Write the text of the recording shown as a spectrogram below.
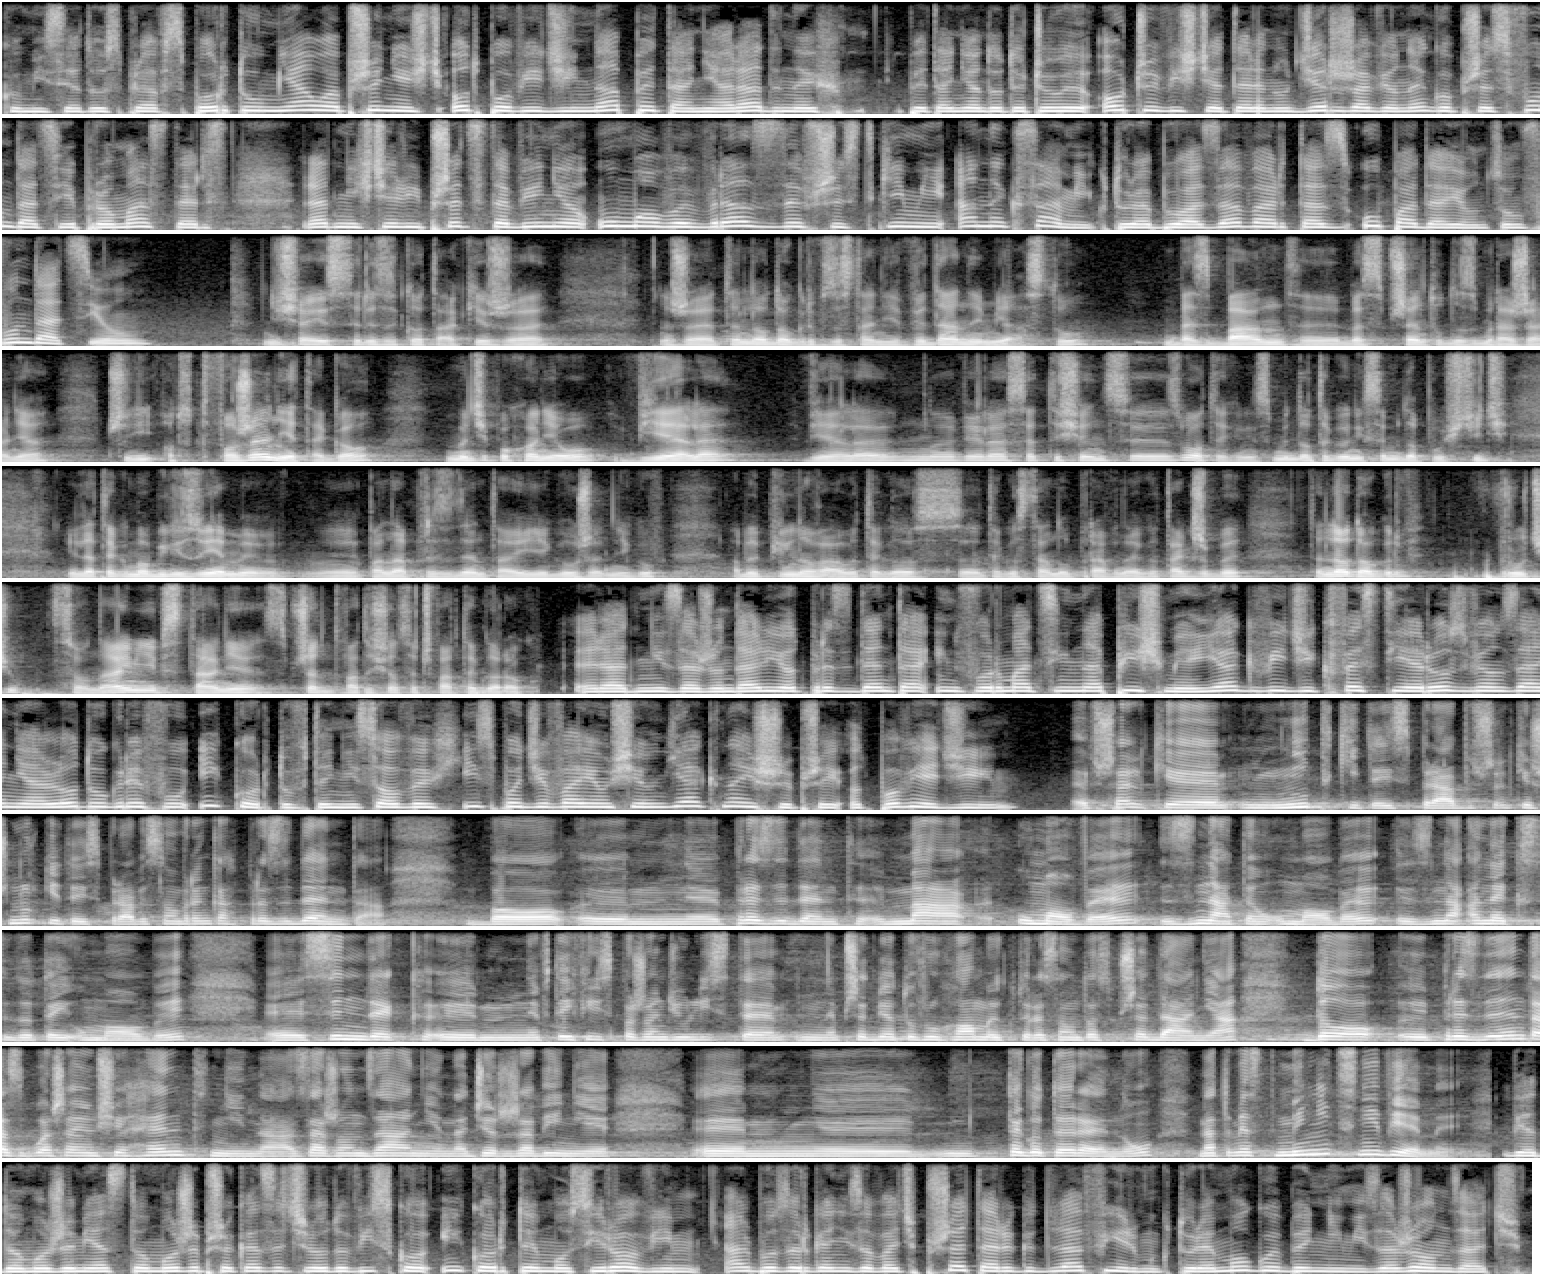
Komisja do Spraw Sportu miała przynieść odpowiedzi na pytania radnych. Pytania dotyczyły oczywiście terenu dzierżawionego przez Fundację ProMasters. Radni chcieli przedstawienia umowy wraz ze wszystkimi aneksami, która była zawarta z upadającą fundacją. Dzisiaj jest ryzyko takie, że, że ten lodogryf zostanie wydany miastu bez band, y, bez sprzętu do zmrażania, czyli odtworzenie tego będzie pochłaniało wiele wiele, no, wiele set tysięcy złotych, więc my do tego nie chcemy dopuścić i dlatego mobilizujemy y, pana prezydenta i jego urzędników, aby pilnowały tego, tego stanu prawnego, tak żeby ten lodogryf wrócił co najmniej w stanie sprzed 2004 roku. Radni zażądali od prezydenta informacji na piśmie, jak widzi kwestię rozwiązania lodogryfu i kortów tenisowych i spodziewają się jak najszybszej odpowiedzi wszelkie nitki tej sprawy, wszelkie sznurki tej sprawy są w rękach prezydenta, bo prezydent ma umowę, zna tę umowę, zna aneksy do tej umowy. E, syndek w tej chwili sporządził listę przedmiotów ruchomych, które są do sprzedania. Do y, prezydenta zgłaszają się chętni na zarządzanie, na dzierżawienie tego terenu, natomiast my nic nie wiemy. Wiadomo, że miasto może przekazać lodowisko i korty Mosirowi albo zorganizować przetarg dla firm, które mogłyby nimi zarządzać.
